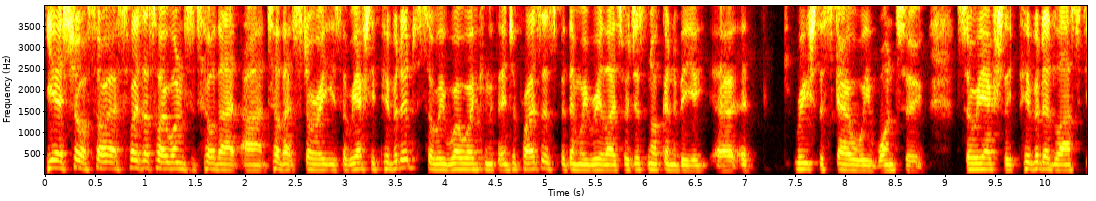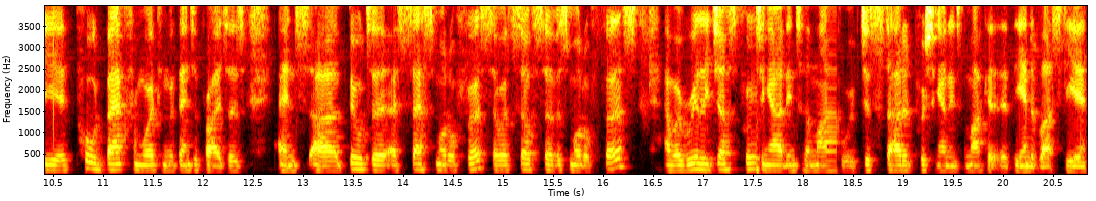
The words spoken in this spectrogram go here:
Yeah, sure. So I suppose that's why I wanted to tell that uh, tell that story is that we actually pivoted. So we were working with enterprises, but then we realized we're just not going to be uh, reach the scale we want to. So we actually pivoted last year, pulled back from working with enterprises, and uh, built a, a, SaaS model first, so a self-service model first. And we're really just pushing out into the market. We've just started pushing out into the market at the end of last year,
